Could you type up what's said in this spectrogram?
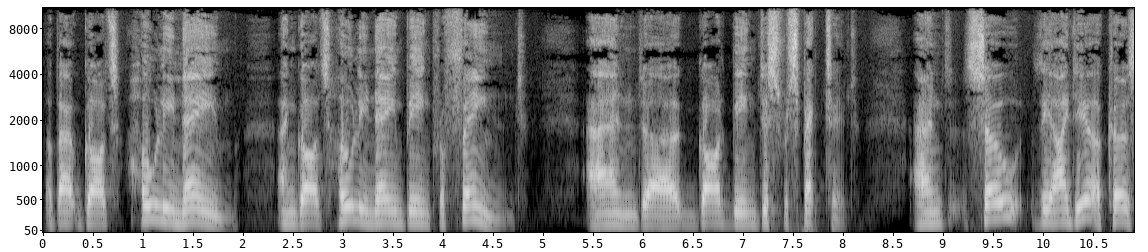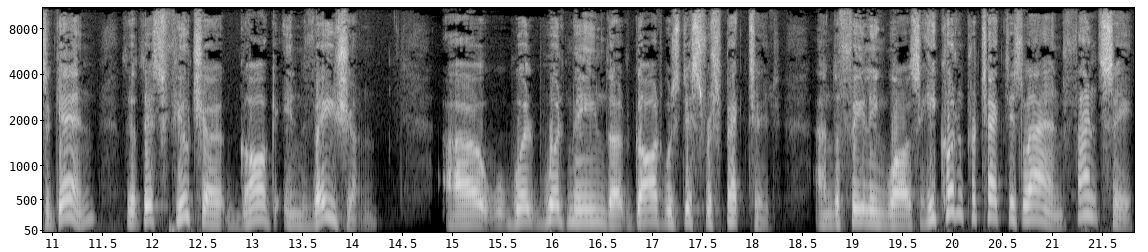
about God's holy name and God's holy name being profaned and uh, God being disrespected. And so the idea occurs again that this future Gog invasion uh, would, would mean that God was disrespected. And the feeling was he couldn't protect his land. Fancy,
